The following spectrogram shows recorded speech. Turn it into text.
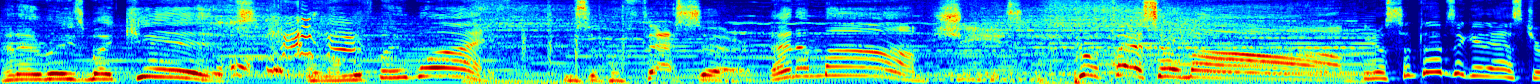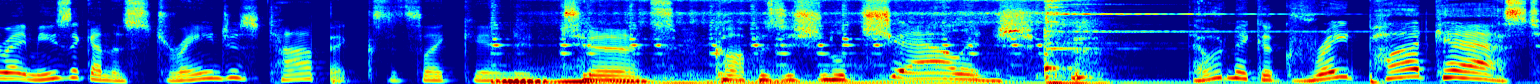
and I raise my kids along with my wife, who's a professor, and a mom. She's Professor Mom. You know, sometimes I get asked to write music on the strangest topics. It's like an intense compositional challenge. That would make a great podcast.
